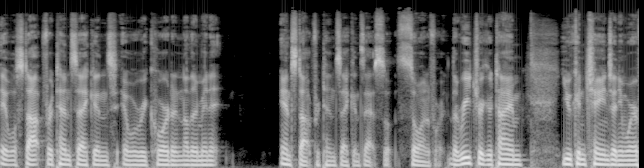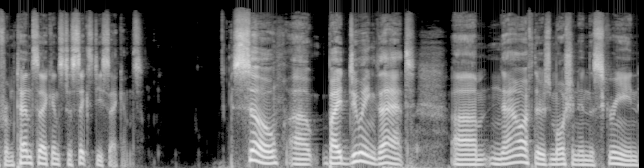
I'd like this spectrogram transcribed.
it will stop for 10 seconds, it will record another minute and stop for 10 seconds, that's so, so on and forth. The retrigger time you can change anywhere from 10 seconds to 60 seconds. So uh, by doing that, um, now if there's motion in the screen,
